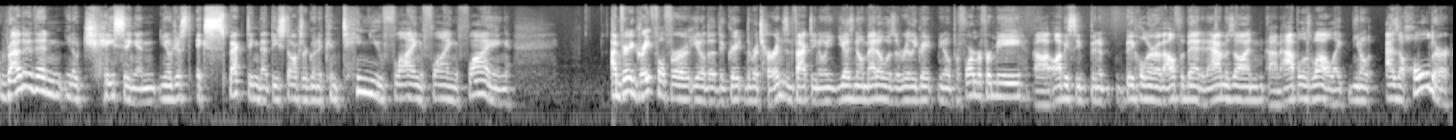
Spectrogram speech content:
rather than you know chasing and you know just expecting that these stocks are going to continue flying flying flying i'm very grateful for you know the, the great the returns. In fact you know you guys know meta was a really great you know performer for me uh, obviously been a big holder of alphabet and amazon um, apple as well. Like you know as a holder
